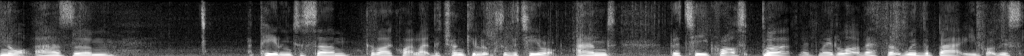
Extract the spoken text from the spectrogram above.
not as um, appealing to some because I quite like the chunky looks of the T-Roc and the T-Cross, but they've made a lot of effort with the back. You've got this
